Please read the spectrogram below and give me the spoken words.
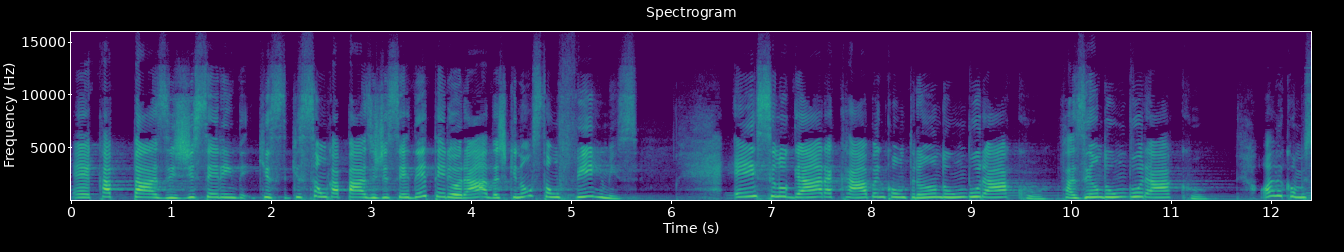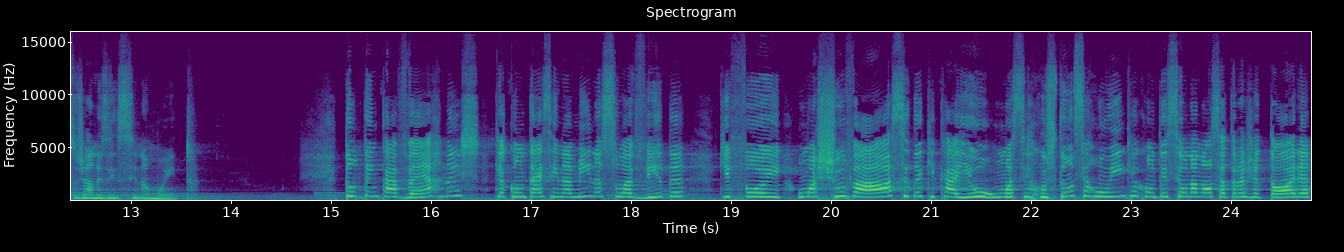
é, capazes de serem, que, que são capazes de ser deterioradas, que não estão firmes, esse lugar acaba encontrando um buraco, fazendo um buraco. Olha como isso já nos ensina muito. Então, tem cavernas que acontecem na minha e na sua vida, que foi uma chuva ácida que caiu, uma circunstância ruim que aconteceu na nossa trajetória,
